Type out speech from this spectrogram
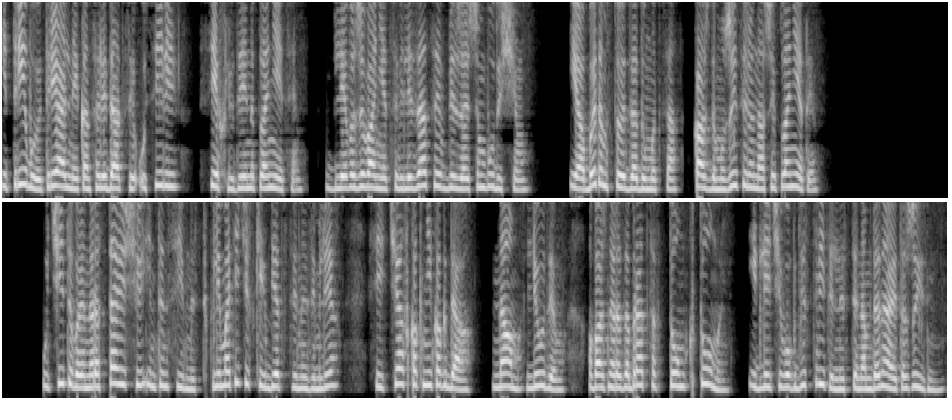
и требуют реальной консолидации усилий всех людей на планете для выживания цивилизации в ближайшем будущем. И об этом стоит задуматься каждому жителю нашей планеты. Учитывая нарастающую интенсивность климатических бедствий на Земле, сейчас как никогда нам, людям, важно разобраться в том, кто мы и для чего в действительности нам дана эта жизнь.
